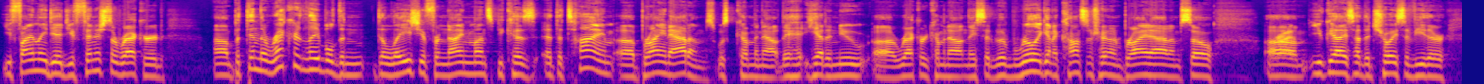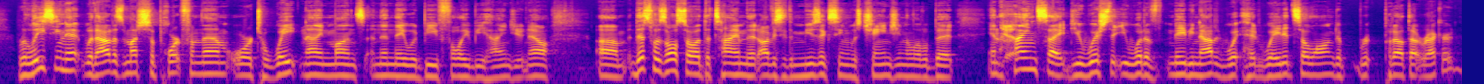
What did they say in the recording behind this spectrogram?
You finally did. You finished the record, uh, but then the record label den- delays you for nine months because at the time uh, Bryan Adams was coming out. They he had a new uh, record coming out, and they said we're really going to concentrate on Bryan Adams. So. Um, You guys had the choice of either releasing it without as much support from them, or to wait nine months and then they would be fully behind you. Now, um, this was also at the time that obviously the music scene was changing a little bit. In hindsight, do you wish that you would have maybe not had, waited so long to put out that record?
